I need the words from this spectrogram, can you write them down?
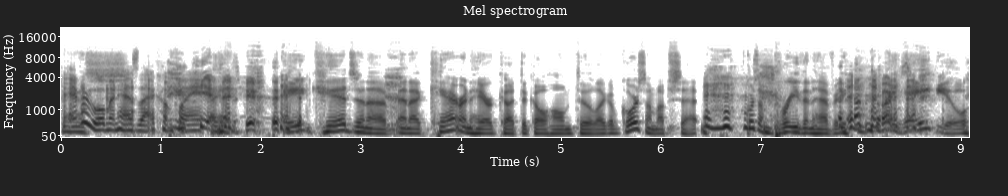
Every woman has that complaint. Yeah, dude. eight kids and a and a Karen haircut to go home to. Like, of course I'm upset. Of course I'm breathing heavy. I hate you.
